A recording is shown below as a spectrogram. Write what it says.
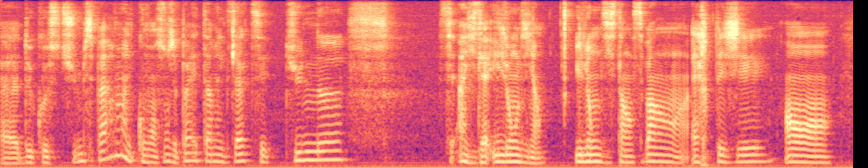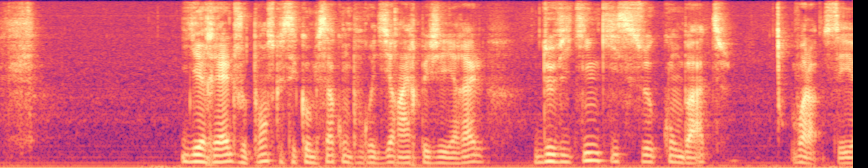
euh, de costumes. C'est pas vraiment une convention, j'ai pas les termes exacts, c'est une. Ah, ils l'ont dit, hein. Ils l'ont dit, c'est pas un RPG en. IRL, je pense que c'est comme ça qu'on pourrait dire un RPG IRL. De vikings qui se combattent. Voilà, c'est.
